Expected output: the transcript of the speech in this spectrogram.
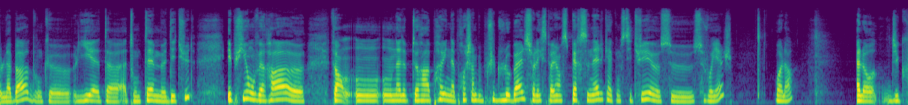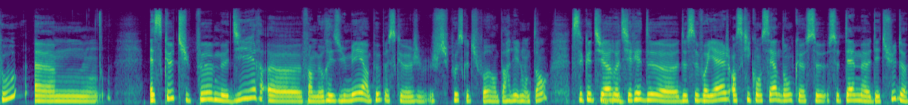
là-bas, donc lié à, ton thème d'étude. Et puis on verra, enfin, on, adoptera après une approche un peu plus globale sur l'expérience personnelle qu'a constitué ce, ce voyage. Voilà. Alors, du coup, est-ce que tu peux me dire, euh, enfin me résumer un peu, parce que je, je suppose que tu pourrais en parler longtemps, ce que tu as retiré de, euh, de ce voyage en ce qui concerne donc euh, ce, ce thème d'étude,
